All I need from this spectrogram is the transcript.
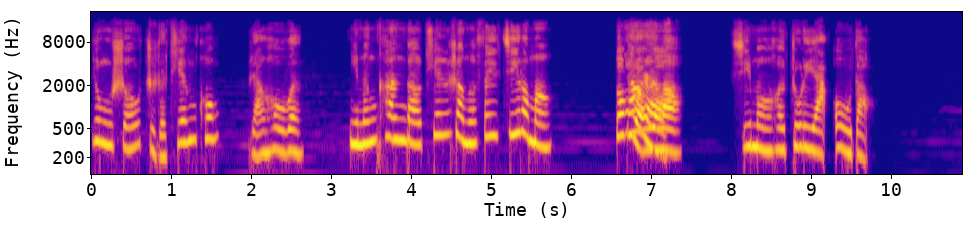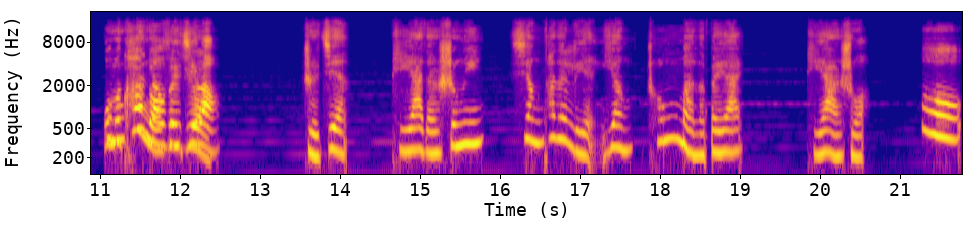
用手指着天空。然后问：“你们看到天上的飞机了吗？”“当然了。”西蒙和茱莉亚哦道。“我们看到飞机了。”只见皮亚的声音像他的脸一样充满了悲哀。皮亚说：“哦，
